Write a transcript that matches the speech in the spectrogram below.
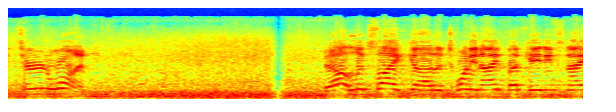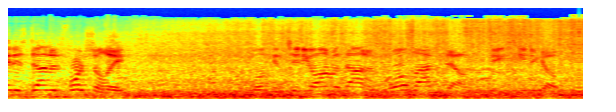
in turn one. Well, it looks like uh, the 29 Bud Keading's night is done, unfortunately. We'll continue on without him. 12 laps down, 18 to go.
